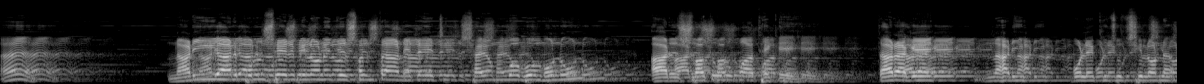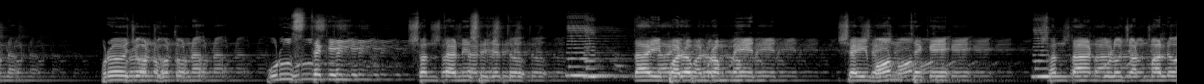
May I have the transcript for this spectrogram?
হ্যাঁ? নারী আর পুরুষের মিলনে যে সন্তান এটা হচ্ছে মনু আর শতরূপা থেকে। তার আগে নারী বলে কিছু ছিল না, প্রয়োজন হতো না। পুরুষ থেকেই সন্তান এসে যেত। তাই পরম ব্রহ্মের সেই মন থেকে সন্তানগুলো জন্মালো।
